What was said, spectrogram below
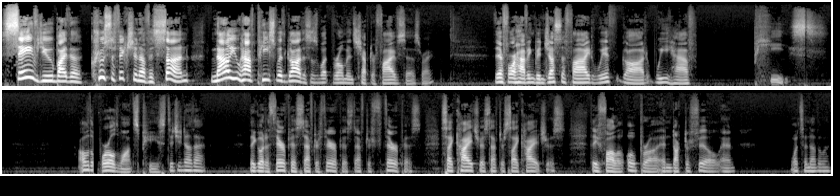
saved you by the crucifixion of his Son now you have peace with God. This is what Romans chapter 5 says, right? Therefore, having been justified with God, we have peace. Oh, the world wants peace. Did you know that? They go to therapist after therapist after therapist, psychiatrist after psychiatrist. They follow Oprah and Dr. Phil and what's another one?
